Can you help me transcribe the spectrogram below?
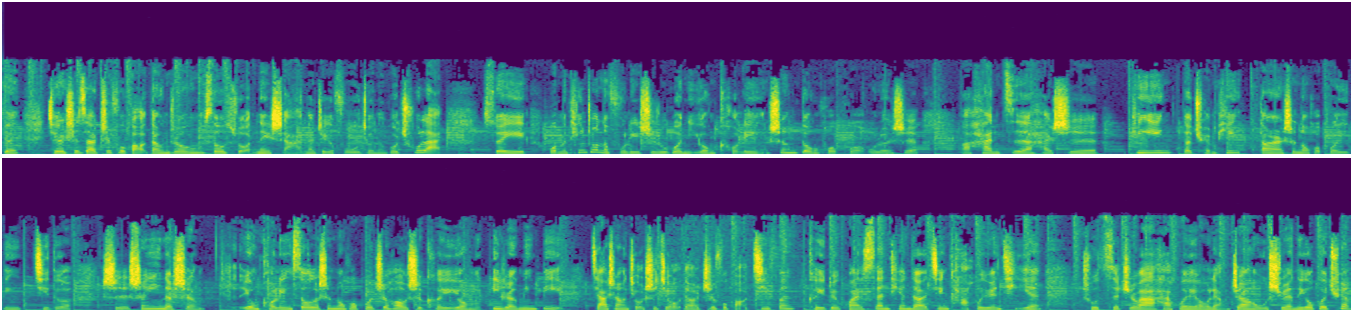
对，其实是在支付宝当中搜索“那啥”，那这个服务就能够出来。所以，我们听众的福利是，如果你用口令生动活泼，无论是啊、呃汉字还是拼音的全拼，当然生动活泼一定记得是声音的声。用口令搜了生动活泼之后，是可以用一人民币加上九十九的支付宝积分，可以兑换三天的金卡会员体验。除此之外，还会有两张五十元的优惠券。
